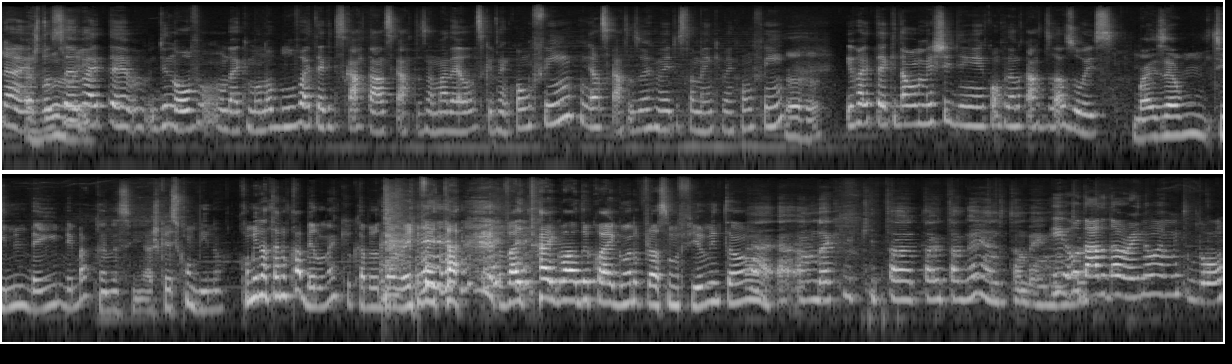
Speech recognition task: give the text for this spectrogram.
É, As duas você vai ter, de novo, um deck mono blue, vai ter que descartar as cartas amarelas que vem com o fim e as cartas vermelhas também que vem com o fim. Uhum. E vai ter que dar uma mexidinha aí comprando cartas azuis. Mas é um time bem, bem bacana, assim. Acho que eles combinam. Combina até no cabelo, né? Que o cabelo da Ray vai estar vai tá igual ao do Qui-Gon no próximo filme, então... É, é um deck que tá, tá, tá ganhando também. E muito. o dado da Rey não é muito bom.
